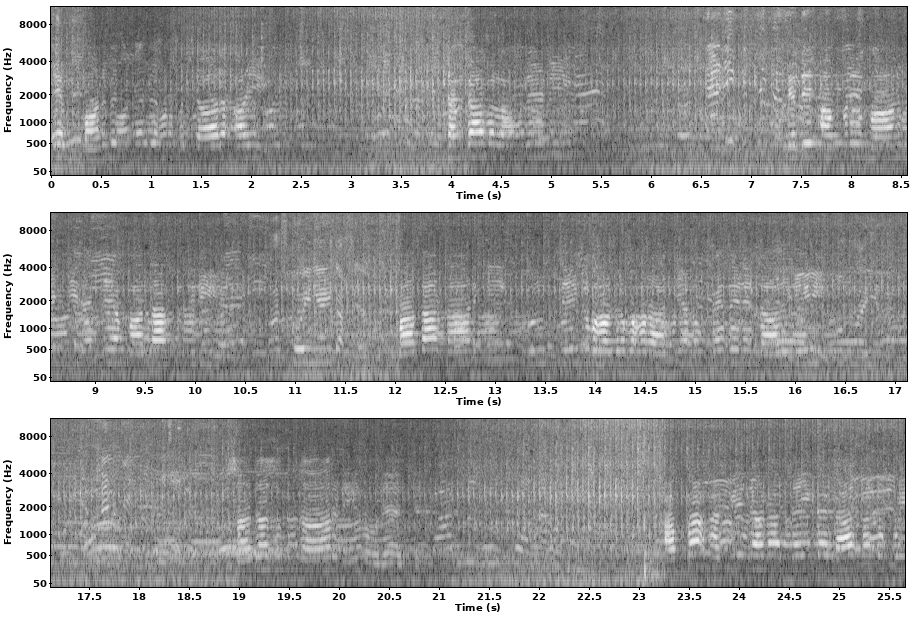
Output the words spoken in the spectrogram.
ਇਹ ਮਨ ਵਿੱਚ ਕਹਿੰਦੇ ਹੁਣ ਵਿਚਾਰ ਆਈ ਚੰਗਾ ਬੁਲਾਉਂਦੇ ਨਹੀਂ ਕਹਿੰਦੇ ਆਪਣੇ ਮਾਨ ਵਿੱਚ ਹੀ ਰਹਿੰਦੇ ਆ ਮਾਤਾ ਗੁਜਰੀ ਬਸ ਕੋਈ ਨਹੀਂ ਕਰ ਮਾਤਾ ਨਾਨਕੀ ਗੁਰੂ ਤੇਗ ਬਹਾਦਰ ਮਹਾਰਾਜਿਆਂ ਨੂੰ ਕਹਿੰਦੇ ਨੇ ਲਾਲ ਜੀ ਸਾਡਾ ਸਤਿਕਾਰ ਨਹੀਂ ਹੋ ਰਿਹਾ ਇੱਥੇ। ਆਪਾਂ ਅੱਗੇ ਜਾਣਾ ਚਾਹੀਦਾ ਨਾ ਸਾਨੂੰ ਕੋਈ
